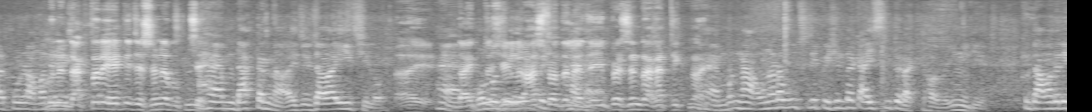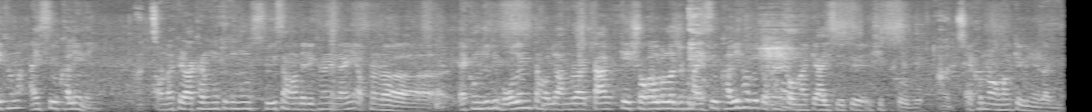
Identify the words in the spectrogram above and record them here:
তারপর আমাদের মানে ডাক্তারের হেটিজেশনে ভুগছে? হ্যাঁ ডাক্তার না এই যে যারা ই ছিল। হ্যাঁ, দায়িত্বশীল হাসপাতালে হ্যাঁ, যে হ্যাঁ। পেশেন্ট রাখা ঠিক নয়। হ্যাঁ না ওনারা বলছে যে পেশেন্টটাকে আইসিইউতে রাখতে হবে ইমিডিয়েট কিন্তু আমাদের এখানে আইসিইউ খালি নেই। আচ্ছা। ওনাকে রাখার মতো কোনো স্পেস আমাদের এখানে নাই। আপনারা এখন যদি বলেন তাহলে আমরা কালকে সকালবেলা যখন আইসিইউ খালি হবে তখন ওনাকে আইসিইউতে শিফট করব। এখন নর্মাল কেবিনে রাখব।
